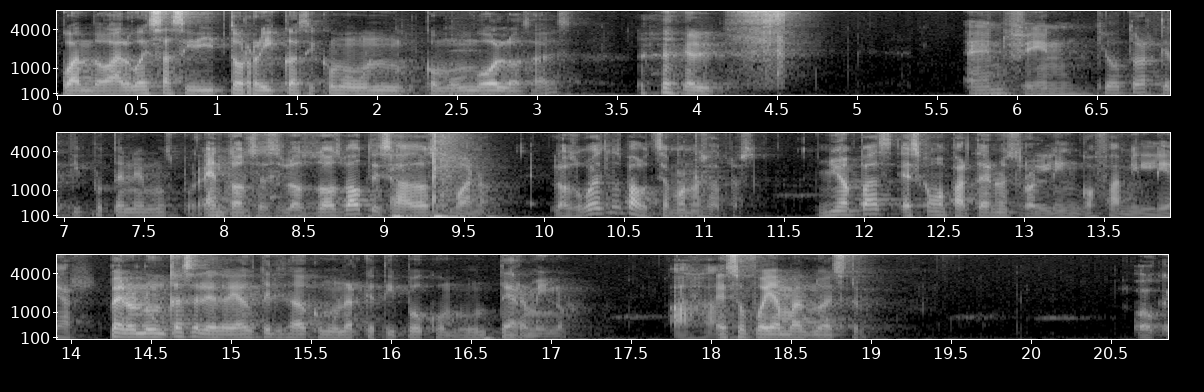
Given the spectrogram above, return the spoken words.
Cuando algo es acidito, rico, así como un, como un golo, ¿sabes? El- En fin. ¿Qué otro arquetipo tenemos por ahí? Entonces, los dos bautizados, bueno, los güeyes los bautizamos nosotros. ñopas es como parte de nuestro lingo familiar. Pero nunca se les había utilizado como un arquetipo, como un término. Ajá. Eso fue ya más nuestro. Ok.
